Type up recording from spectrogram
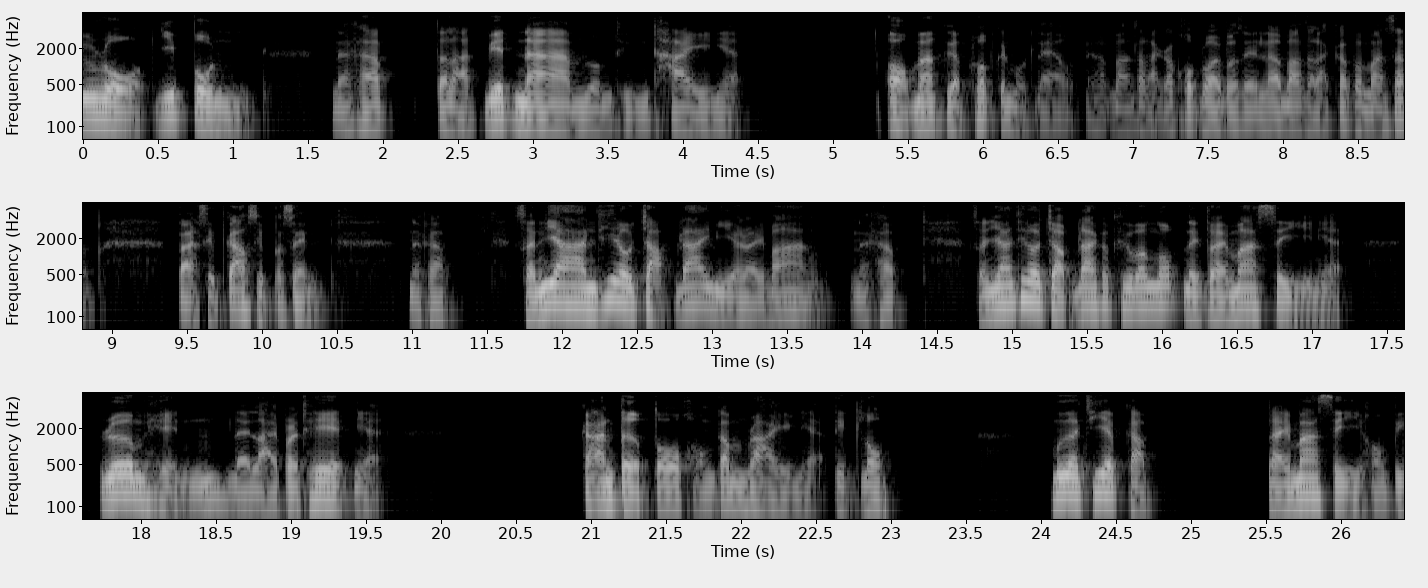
ยุโรป ญี่ปุ่นนะครับ ตลาดเวียดนามรวมถึงไทยเนี่ยออกมาเกือบครบกันหมดแล้วนะครับบางตลาดก็ครบร้อยเปอร์เซ็นแล้ว บางตลาดก็ประมาณสักแปดสิบเก้าสิบเปอร์เซ็นต นะครับ สัญญาณที่เราจับได้มีอะไรบ้างนะครับ สัญญาณที่เราจับได้ก็คือว่างบในไตรมาสสี่เนี่ยเริ่มเห็นหลาย ๆ ประเทศเนี่ยการเติบโตของกำไรเนี่ยติดลบ เมื่อเทียบกับไตรมาสสี่ของปี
